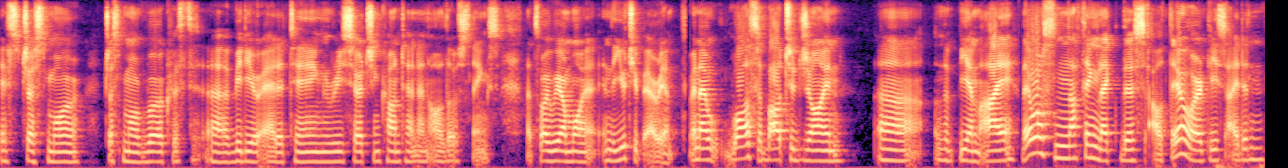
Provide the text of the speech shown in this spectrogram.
is just more just more work with uh, video editing, researching content, and all those things. That's why we are more in the YouTube area. When I was about to join uh, the BMI. There was nothing like this out there, or at least I didn't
